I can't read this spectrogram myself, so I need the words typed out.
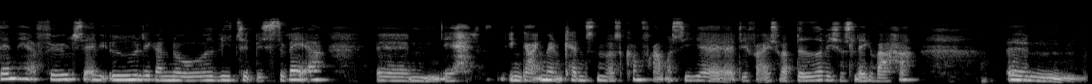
den her følelse at vi ødelægger noget, vi er til besvær, øhm, ja, en gang imellem kan den sådan også komme frem og sige, at det faktisk var bedre, hvis jeg slet ikke var her. Øhm,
